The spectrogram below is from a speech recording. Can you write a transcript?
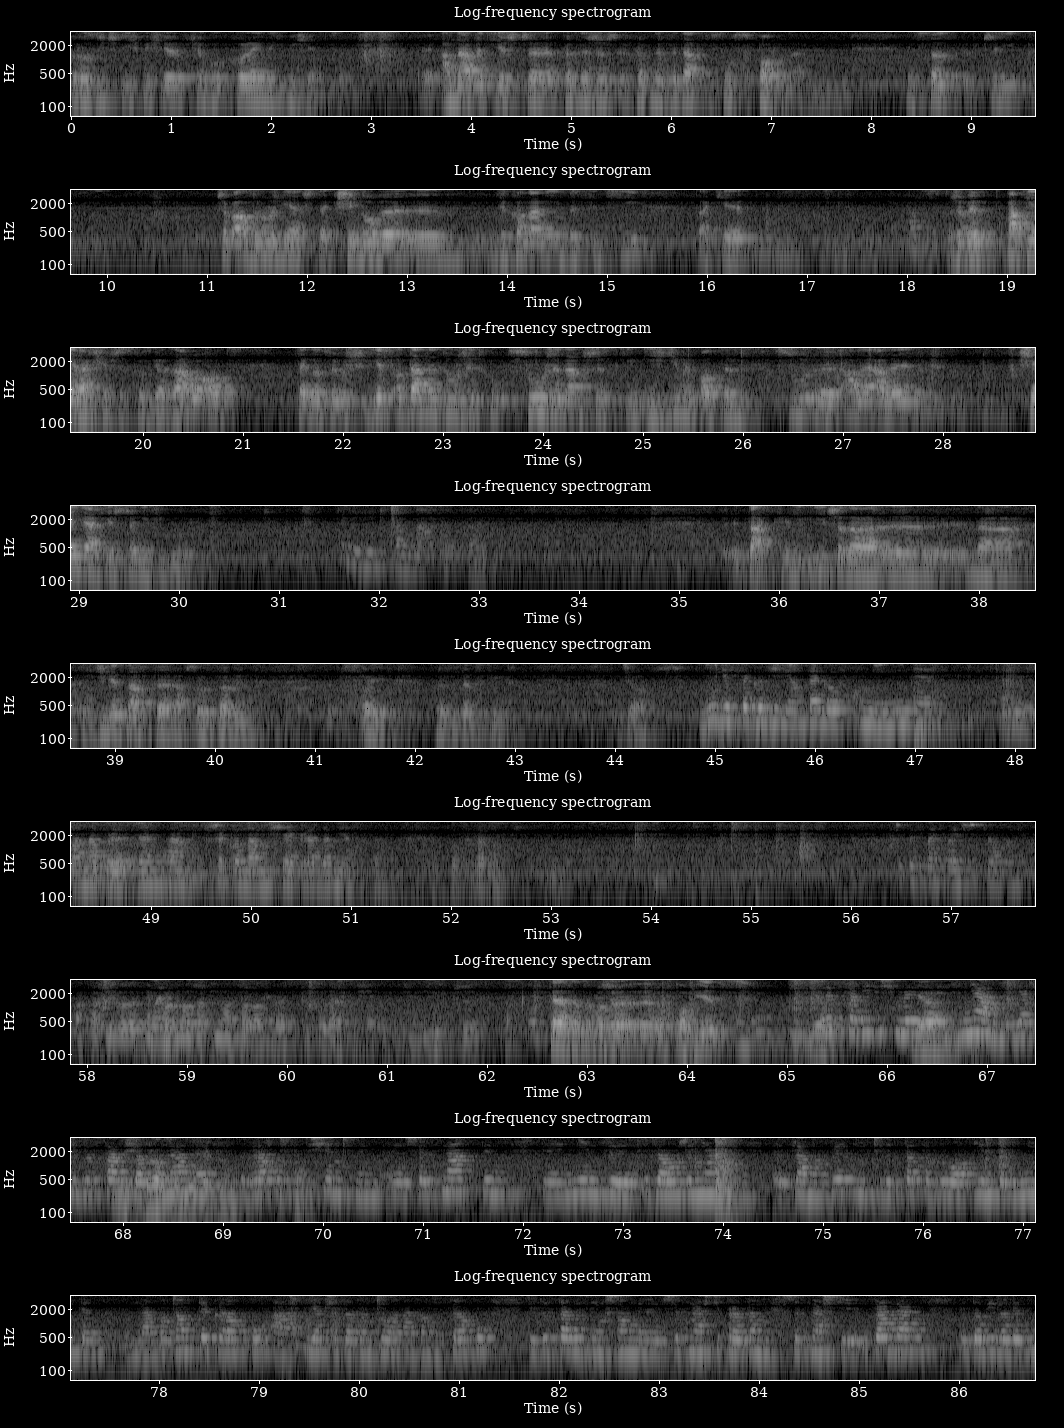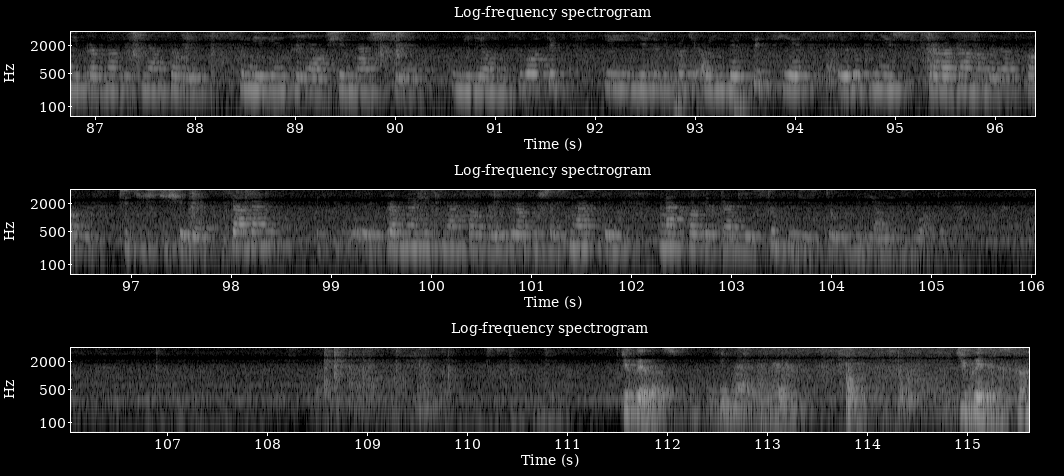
rozliczyliśmy się w ciągu kolejnych miesięcy. E, A nawet jeszcze pewne rzeczy, pewne wydatki są sporne. Więc to jest, czyli trzeba odróżniać te księgowe e, wykonanie inwestycji, takie żeby w papierach się wszystko zgadzało, od tego, co już jest oddane do użytku, służy nam wszystkim, jeździmy po tym, słu- ale, ale księgach jeszcze nie figuruje. Czyli liczy Pan na absolutorium. Tak, li- liczę na, y, na 19 absolutorium swojej prezydenckiej działalności. 29 w imieniny pana prezydenta przekonamy się, jak Rada Miasta postanowi. Czy ktoś z Państwa jeszcze chciałby? A ta wieloletnia Złębić. prognoza finansowa, która jest w tytule, to się o tym będziemy mówić, czy Teraz na to może y, opowiedz. Ja Przedstawiliśmy Ja zmiany, jakie zostały do dokonane tego. w roku 2016 y, między założeniami planowymi, czyli to, co było objęte limitem na początek roku, a jak się zakończyło na koniec roku. Zostały zwiększone 16, prowadzonych 16 zadań do wieloletniej prognozy finansowej w sumie więcej o 18 milionów złotych. I jeżeli chodzi o inwestycje, również wprowadzono dodatkowych 37 zadań w prognozie finansowej w roku 2016 na kwotę prawie 120 milionów złotych. Dziękuję bardzo. Dziękuję. Dziękuję Teresko.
